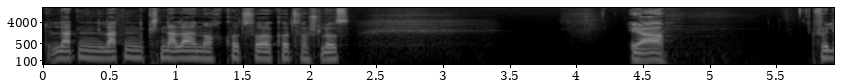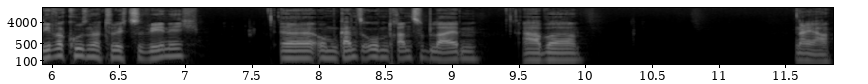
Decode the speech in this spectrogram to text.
Latten, Lattenknaller noch kurz vor, kurz vor Schluss. Ja. Für Leverkusen natürlich zu wenig, äh, um ganz oben dran zu bleiben. Aber naja,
